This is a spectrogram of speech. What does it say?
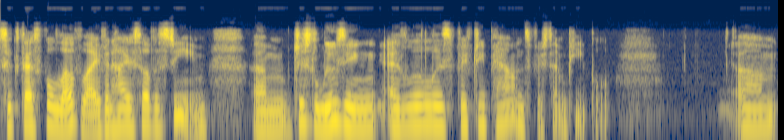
successful love life and high self-esteem. Um, just losing as little as 50 pounds for some people. Um,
